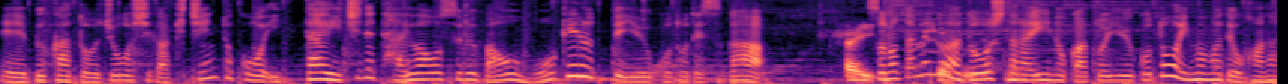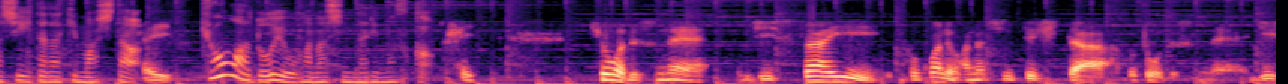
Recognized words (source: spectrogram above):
えー、部下と上司がきちんとこう1対1で対話をする場を設けるっていうことですが。はい、そのためにはどうしたらいいのかということを今までお話しいただきました、はい、今日はどういうお話になりますか、はい今日はですね実際ここまでお話ししてきたことをですね実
